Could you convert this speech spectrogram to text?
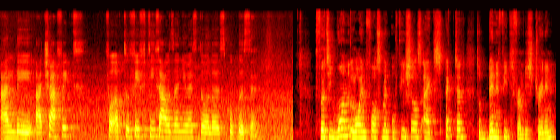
And they are trafficked for up to 50,000 US dollars per person. 31 law enforcement officials are expected to benefit from this training,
